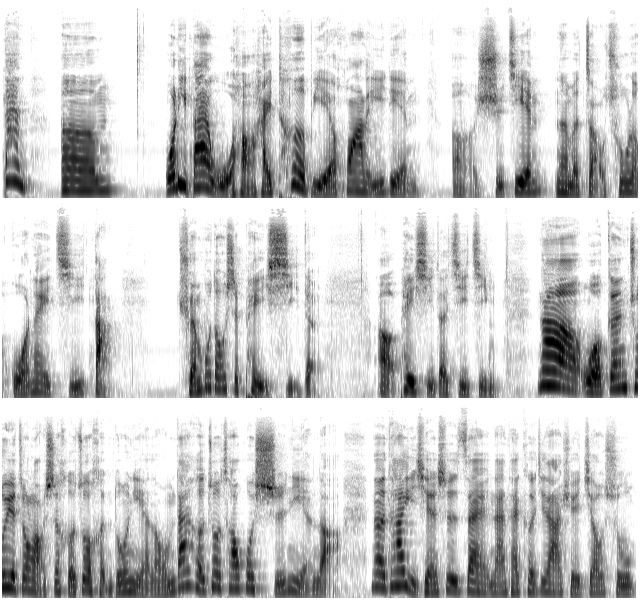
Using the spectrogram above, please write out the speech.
但嗯、我礼拜五哈还特别花了一点呃时间，那么找出了国内几档全部都是配息的。呃，配息的基金，那我跟朱月忠老师合作很多年了，我们大概合作超过十年了。那他以前是在南台科技大学教书，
